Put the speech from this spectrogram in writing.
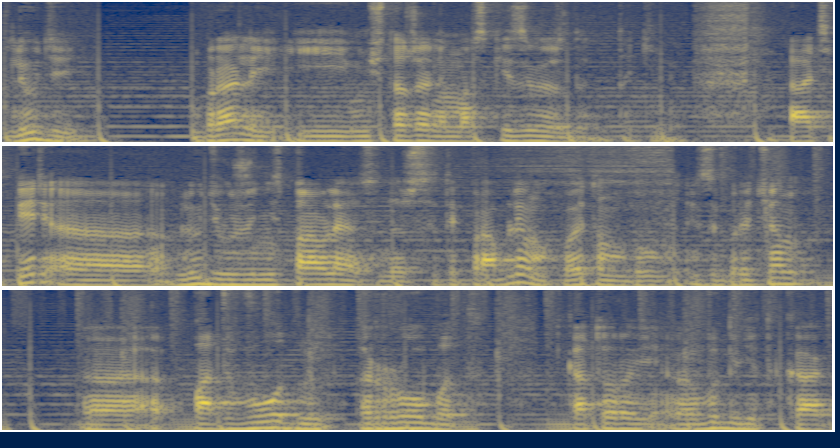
Люди брали и уничтожали морские звезды такие. А теперь э, люди уже не справляются даже с этой проблемой, поэтому был изобретен э, подводный робот, который э, выглядит как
